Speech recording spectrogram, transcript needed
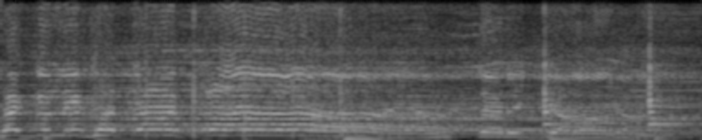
सगल घटा का अंतर जामी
